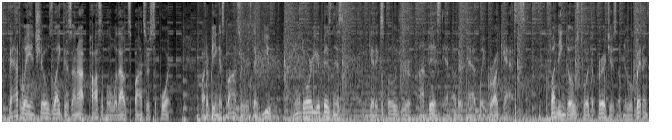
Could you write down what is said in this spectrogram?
The pathway and shows like this are not possible without sponsor support. Part of being a sponsor is that you and or your business can get exposure on this and other pathway broadcasts. Funding goes toward the purchase of new equipment,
